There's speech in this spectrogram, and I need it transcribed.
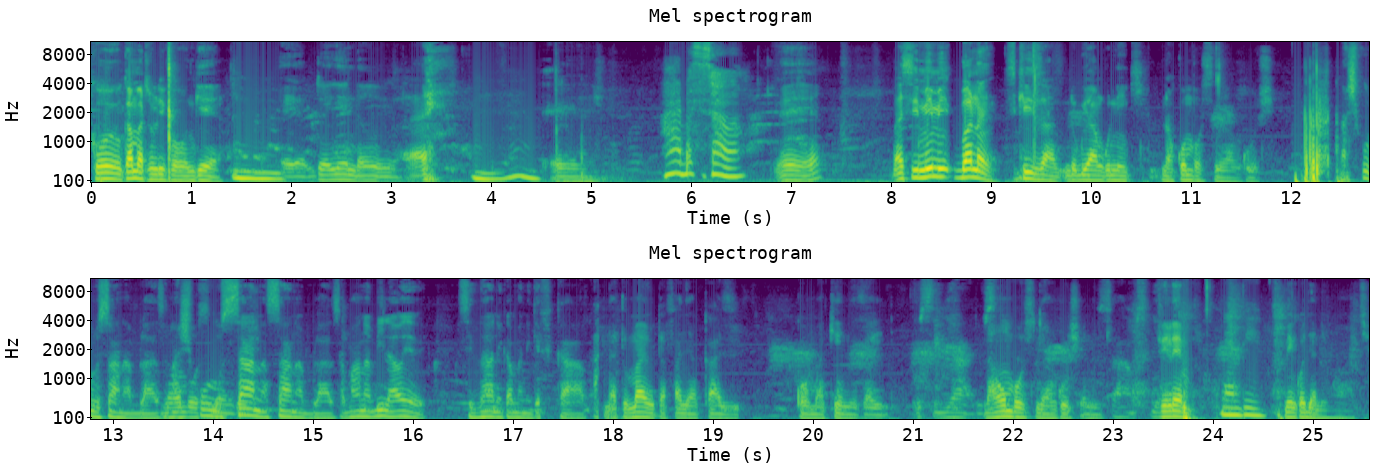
Kwa hiyo kama tulivyoongea, Mm. eh, mtu wenyewe ndo huyo. Mm. Eh, Haya basi sawa. eh. Basi mimi bwana, sikiza ndugu yangu Niki, nakuomba usiniangushe. Nashukuru sana blaza, nashukuru sana sana blaza, maana bila wewe sidhani kama ningefika hapa. Natumai utafanya kazi kwa umakini zaidi. Usijali. Naomba usiniangushe Niki. Vilemba, Niambie. mimi ngoja niwaache.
